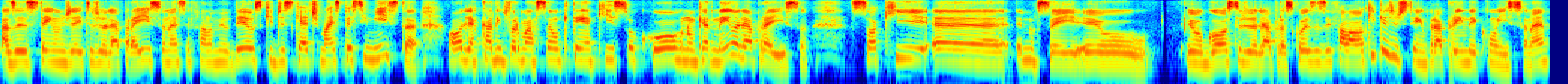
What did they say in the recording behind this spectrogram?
Às vezes tem um jeito de olhar para isso, né? Você fala, meu Deus, que disquete mais pessimista. Olha, cada informação que tem aqui, socorro, não quero nem olhar para isso. Só que, é, eu não sei, eu, eu gosto de olhar para as coisas e falar, o que, que a gente tem para aprender com isso, né?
